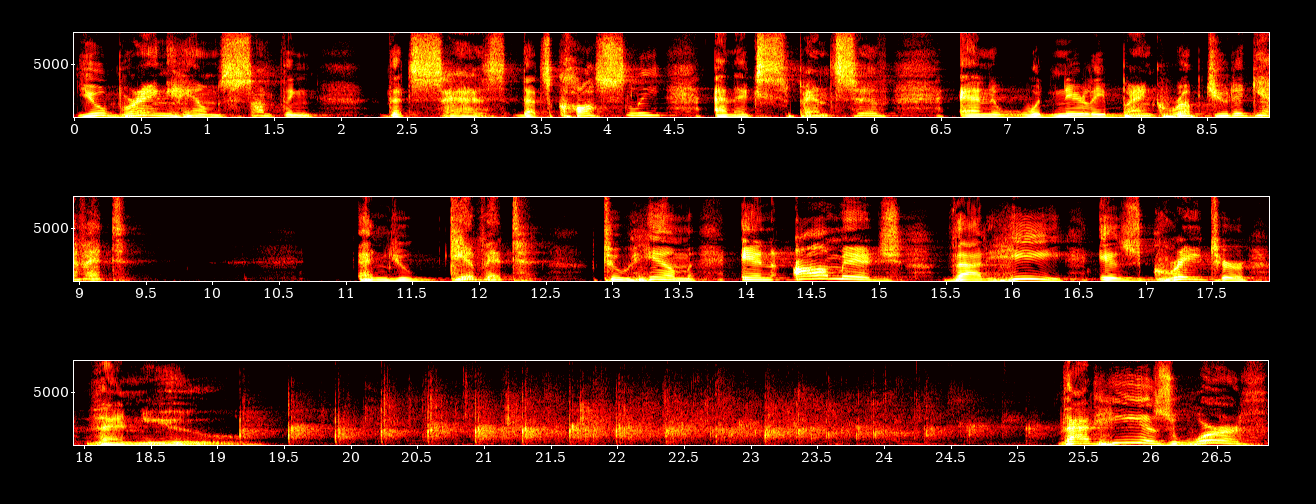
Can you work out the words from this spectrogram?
You bring him something that says that's costly and expensive and would nearly bankrupt you to give it. And you give it to him in homage that he is greater than you. That he is worth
